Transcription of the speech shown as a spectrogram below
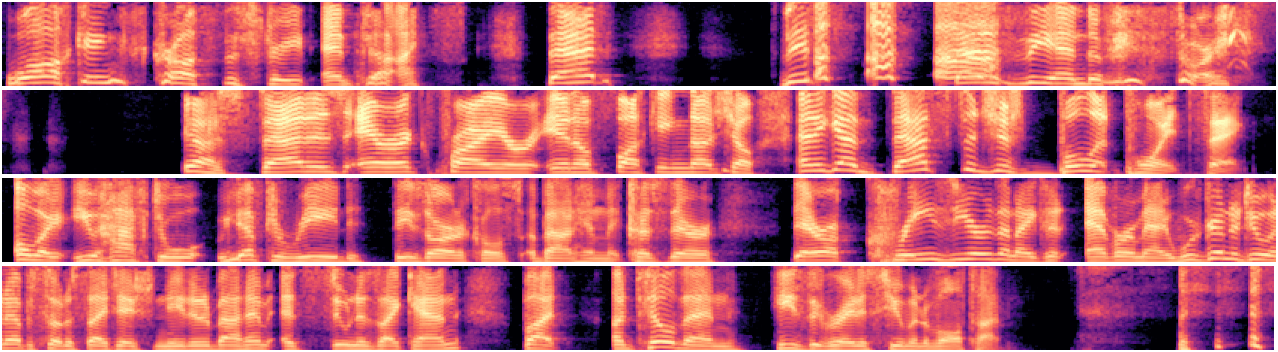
walking across the street and dies. That this that is the end of his story. yes, that is Eric Pryor in a fucking nutshell. And again, that's the just bullet point thing. Oh wait, you have to you have to read these articles about him because they're they're crazier than I could ever imagine. We're going to do an episode of Citation Needed about him as soon as I can, but until then, he's the greatest human of all time.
